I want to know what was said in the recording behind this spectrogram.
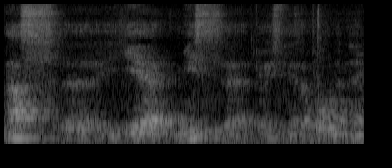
у нас є місце, тобто не заповнене,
